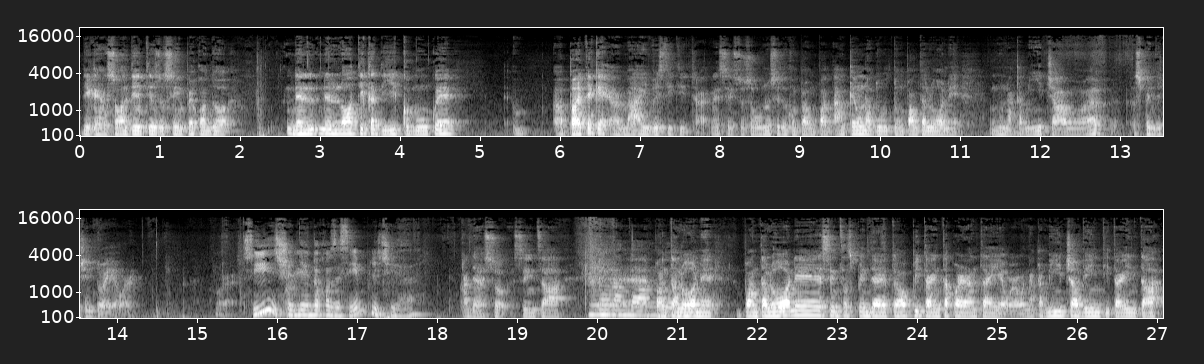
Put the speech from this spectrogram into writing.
di gran soldi inteso sempre quando nel, nell'ottica di comunque a parte che ormai i vestiti, cioè, nel senso, se uno si deve comprare un pant- anche un adulto un pantalone, una camicia, eh, spende 100 euro. Sì, scegliendo cose semplici, eh. Adesso senza non andando. Pantalone, pantalone senza spendere troppi 30-40 euro, una camicia 20-30.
